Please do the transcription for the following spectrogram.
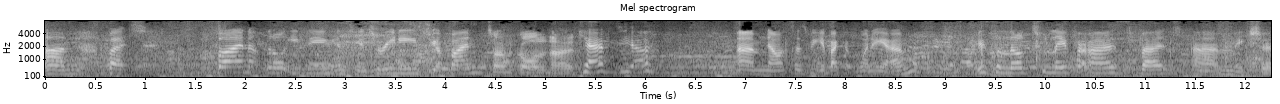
Um, but fun little evening in Santorini. Did you have fun? Time to call it a night. Yeah. Um, now it says we get back at 1 a.m. It's a little too late for us, but um, make sure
